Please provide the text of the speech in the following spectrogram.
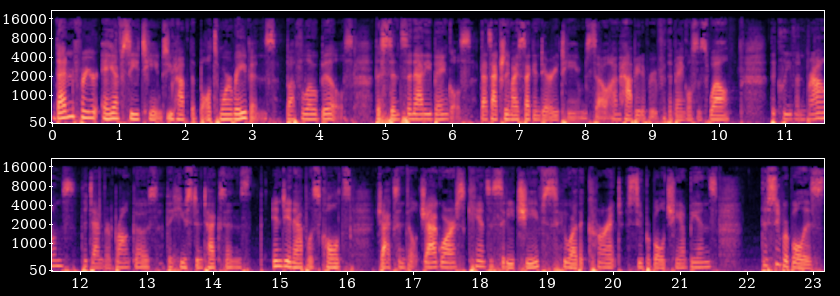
Then for your AFC teams, you have the Baltimore Ravens, Buffalo Bills, the Cincinnati Bengals. That's actually my secondary team, so I'm happy to root for the Bengals as well. The Cleveland Browns, the Denver Broncos, the Houston Texans, Indianapolis Colts, Jacksonville Jaguars, Kansas City Chiefs, who are the current Super Bowl champions. The Super Bowl is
